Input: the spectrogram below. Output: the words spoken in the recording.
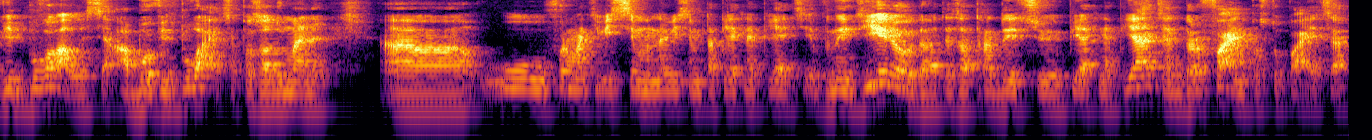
відбувалися або відбуваються позаду мене у форматі 8 на 8 та 5 на 5 в неділю. Давайте за традицією 5 на 5. Ендорфайн поступається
